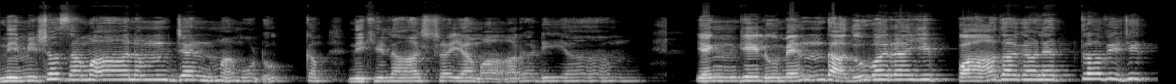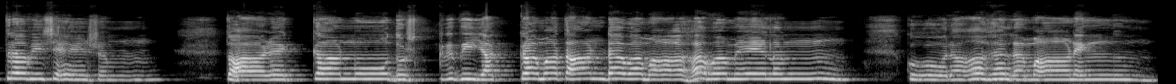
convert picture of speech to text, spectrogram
നിമിഷ സമാനം ജന്മമൊടുക്കം നിഖിലാശ്രയമാറടിയാം. എങ്കിലുമെന്തതുവരെ ഈ പാതകൾ വിചിത്ര വിശേഷം താഴെ കാൺമൂ ദുഷ്കൃതി അക്രമ താണ്ഡവമാഹവമേളം കോലാഹലമാണെങ്ങും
